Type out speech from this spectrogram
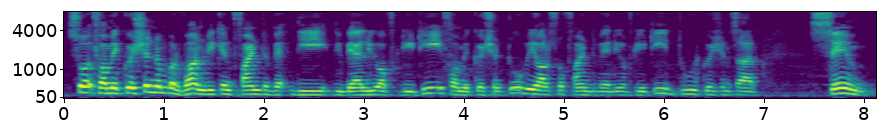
So from equation number one, we can find the, the, the value of dt. From equation two, we also find the value of dt. Two equations are same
